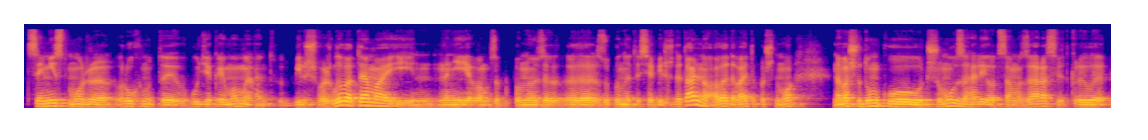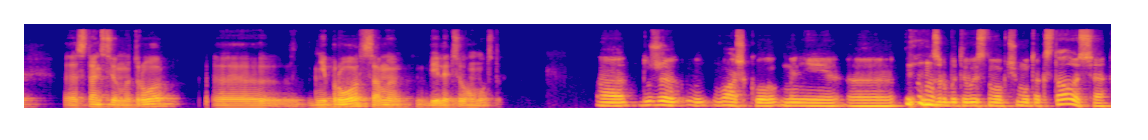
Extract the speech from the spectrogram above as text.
цей міст може рухнути в будь-який момент. Більш важлива тема, і на ній я вам запропоную е, зупинитися більш детально. Але давайте почнемо. На вашу думку, чому взагалі от саме зараз відкрили е, станцію метро е, Дніпро саме біля цього мосту? Е, Дуже важко мені е, зробити висновок, чому так сталося.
